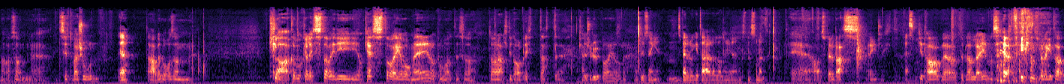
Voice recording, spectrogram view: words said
Mer av sånn eh, situasjon. Ja. Det har aldri vært sånn klare vokalister i de orkester jeg har vært med i. Da, på en måte, så da har det alltid bare blitt at eh, Kan ikke du bare gjøre det? At du synger? Mm. Spiller du gitar eller noe instrument? Jeg spiller bass, egentlig. Gitar blir, Det blir løgn å si at jeg kan spille gitar.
